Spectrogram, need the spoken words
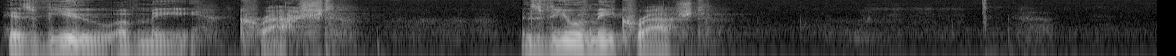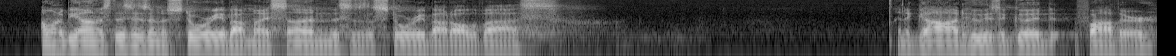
his view of me crashed. His view of me crashed. I want to be honest, this isn't a story about my son, this is a story about all of us. And a God who is a good father,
